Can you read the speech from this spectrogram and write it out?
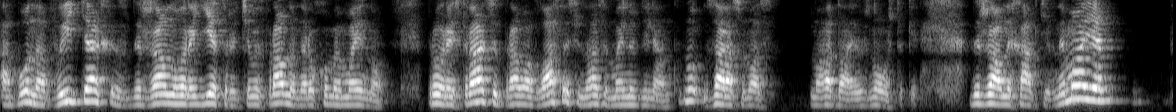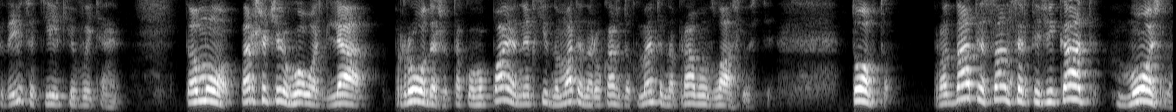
або на витяг з державного реєстру речових прав на нерухоме майно про реєстрацію права власності на земельну ділянку. Ну, зараз у нас нагадаю, знову ж таки, державних актів немає, видаються тільки витяги. Тому першочергово для продажу такого паю необхідно мати на руках документи на право власності. Тобто, продати сам сертифікат можна,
